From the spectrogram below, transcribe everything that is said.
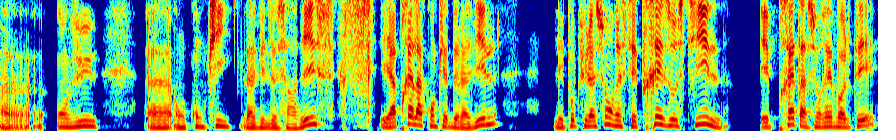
euh, ont vu, ont conquis la ville de Sardis. Et après la conquête de la ville, les populations restaient très hostiles et prêtes à se révolter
